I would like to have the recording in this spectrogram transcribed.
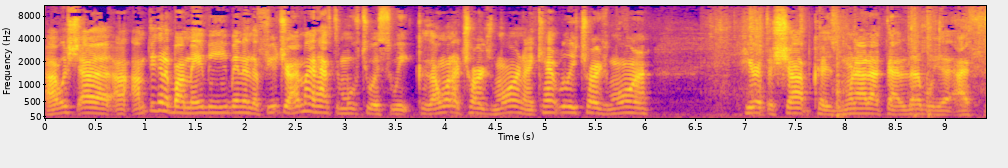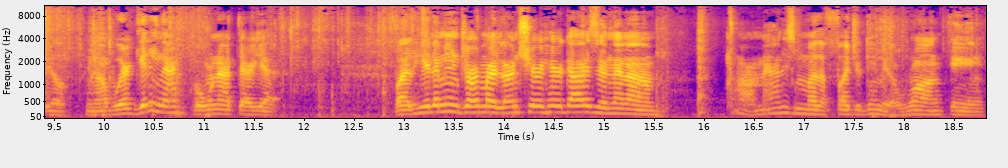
I wish, uh, I'm thinking about maybe even in the future, I might have to move to a suite because I want to charge more and I can't really charge more here at the shop because we're not at that level yet, I feel. You know, we're getting there, but we're not there yet. But here, let me enjoy my lunch here, here guys, and then, um, oh man, this motherfucker gave me the wrong thing.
